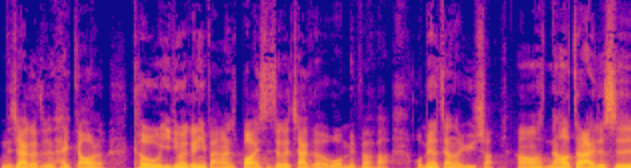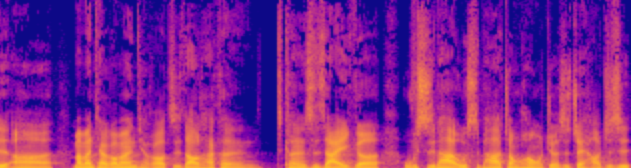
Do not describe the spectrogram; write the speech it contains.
你的价格真的太高了，客户一定会跟你反映，不好意思，这个价格我没办法，我没有这样的预算。然后然后再来就是呃慢慢调高，慢慢调高，直到他可能可能是在一个五十趴五十趴的状况，我觉得是最好，就是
